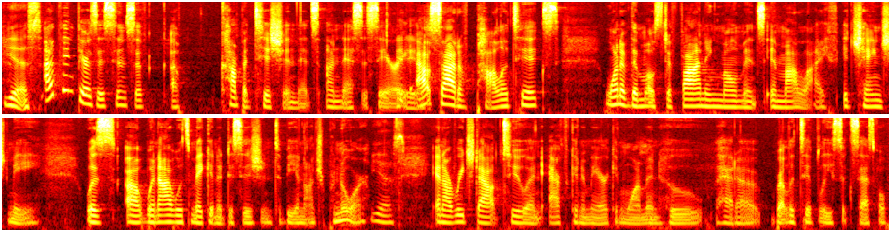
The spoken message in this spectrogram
Yes. I think there's a sense of, of competition that's unnecessary. Outside of politics, one of the most defining moments in my life, it changed me, was uh, when I was making a decision to be an entrepreneur. Yes. And I reached out to an African American woman who had a relatively successful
